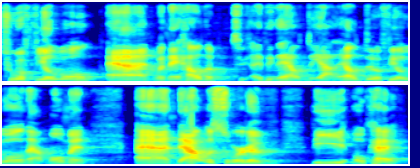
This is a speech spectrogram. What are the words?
to a field goal. And when they held them to, I think they held, yeah, they held them to a field goal in that moment. And that was sort of the, okay,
